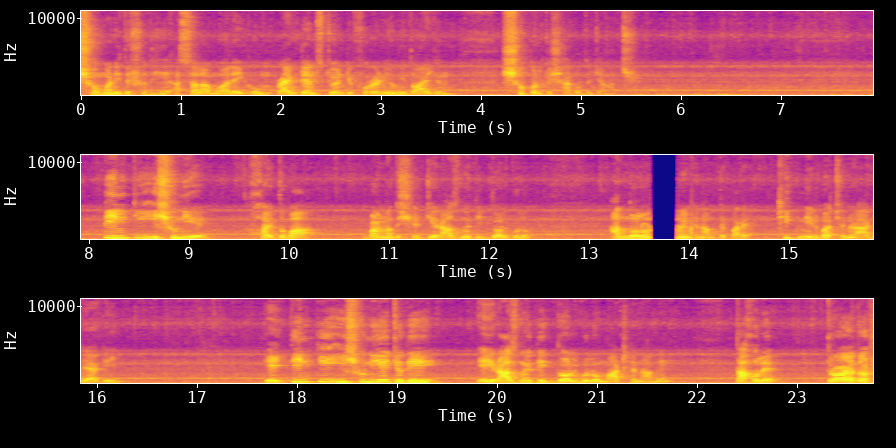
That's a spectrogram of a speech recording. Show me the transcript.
সম্মানিত সুধী আসসালামু আলাইকুম। প্রাইম টাইমস টোয়েন্টি ফোরের নিয়মিত আয়োজন সকলকে স্বাগত জানাচ্ছি। তিনটি ইস্যু নিয়ে হয়তোবা বাংলাদেশের যে রাজনৈতিক দলগুলো আন্দোলনে নামতে পারে, ঠিক নির্বাচনের আগে আগেই। এই তিনটি ইস্যু নিয়ে যদি এই রাজনৈতিক দলগুলো মাঠে নামে, তাহলে ত্রয়োদশ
